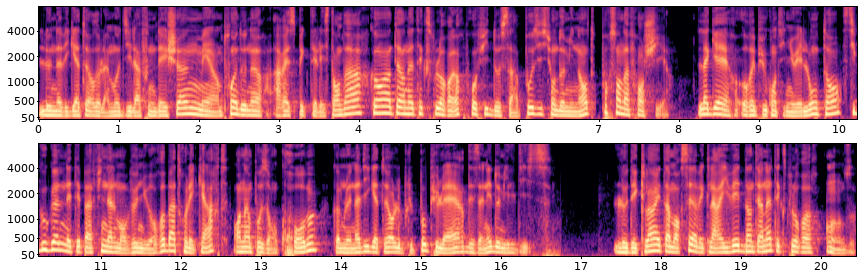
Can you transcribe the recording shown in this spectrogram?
Le navigateur de la Mozilla Foundation met un point d'honneur à respecter les standards quand Internet Explorer profite de sa position dominante pour s'en affranchir. La guerre aurait pu continuer longtemps si Google n'était pas finalement venu rebattre les cartes en imposant Chrome comme le navigateur le plus populaire des années 2010. Le déclin est amorcé avec l'arrivée d'Internet Explorer 11.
